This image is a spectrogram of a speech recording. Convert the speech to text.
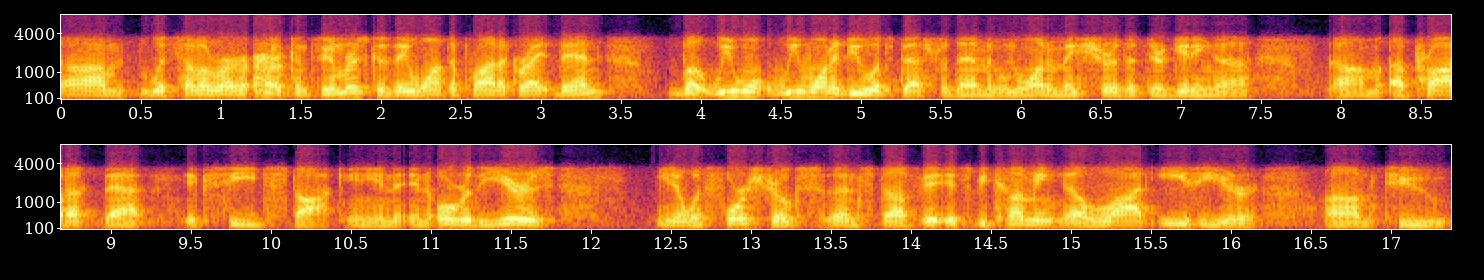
um, with some of our, our consumers because they want the product right then. But we want we want to do what's best for them, and we want to make sure that they're getting a um, a product that exceeds stock. And, and over the years, you know, with four strokes and stuff, it, it's becoming a lot easier um, to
